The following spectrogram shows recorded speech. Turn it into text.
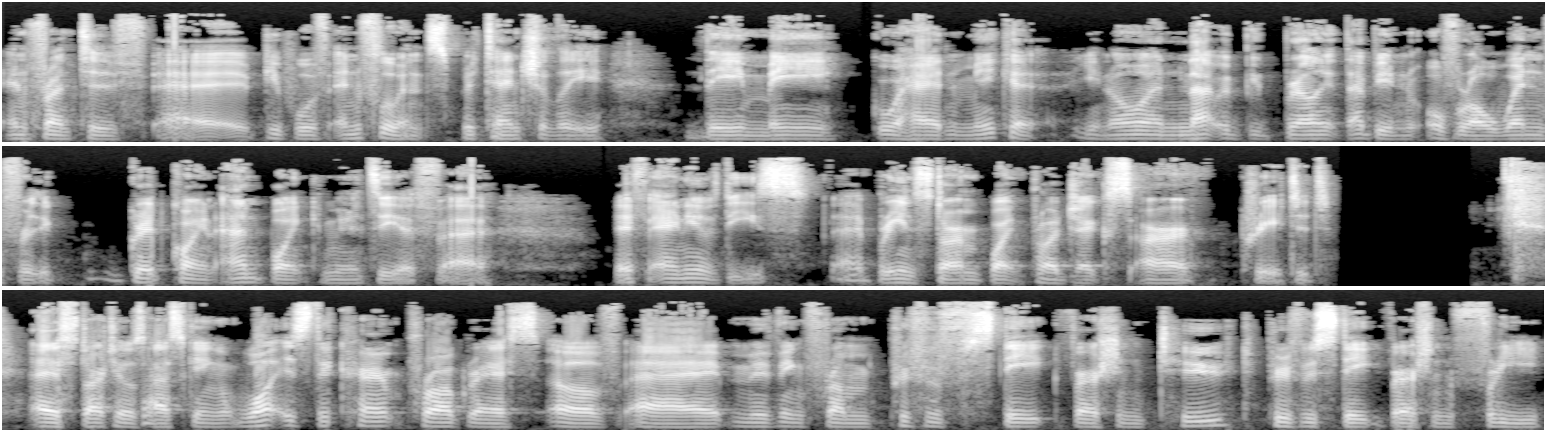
in front of uh, people with influence, potentially they may go ahead and make it, you know, and that would be brilliant. That'd be an overall win for the Gridcoin and BOINC community if uh, if any of these uh, brainstorm BOINC projects are created. Uh, Startail's asking, what is the current progress of uh, moving from proof of stake version 2 to proof of stake version 3?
